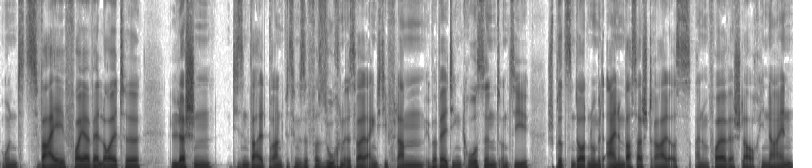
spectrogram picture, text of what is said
und zwei Feuerwehrleute löschen diesen Waldbrand, beziehungsweise versuchen es, weil eigentlich die Flammen überwältigend groß sind und sie spritzen dort nur mit einem Wasserstrahl aus einem Feuerwehrschlauch hinein.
